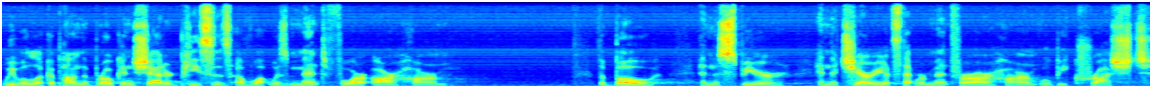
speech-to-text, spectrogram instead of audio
we will look upon the broken, shattered pieces of what was meant for our harm. The bow and the spear and the chariots that were meant for our harm will be crushed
